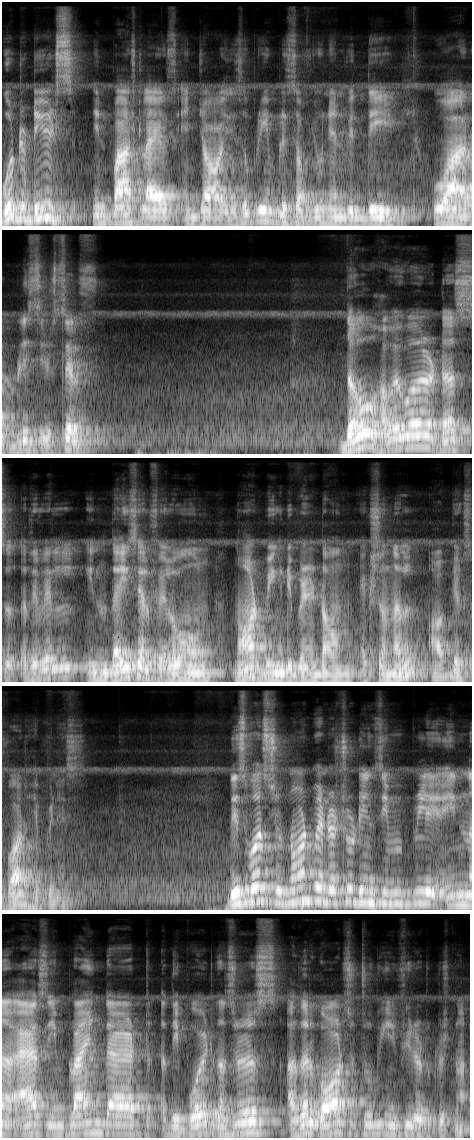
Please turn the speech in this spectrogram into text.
good deeds in past lives enjoy the supreme bliss of union with thee, who are bliss itself. Thou, however, does revel in thyself alone, not being dependent on external objects for happiness. This verse should not be understood in simply in uh, as implying that the poet considers other gods to be inferior to Krishna.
